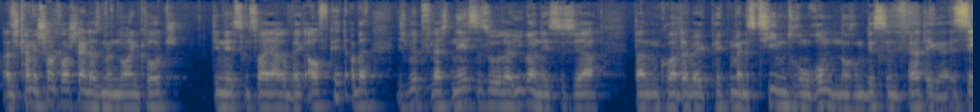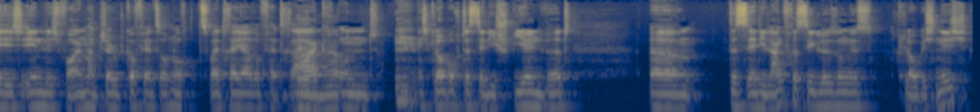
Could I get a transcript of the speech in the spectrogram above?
also ich kann mir schon vorstellen, dass mit einem neuen Coach die nächsten zwei Jahre bergauf geht, aber ich würde vielleicht nächstes oder übernächstes Jahr dann einen Quarterback picken, wenn das Team drumherum noch ein bisschen fertiger ist. Sehe ich ähnlich. Vor allem hat Jared Goff jetzt auch noch zwei, drei Jahre Vertrag ja, ja. und ich glaube auch, dass der die spielen wird. Ähm, dass er die langfristige Lösung ist, glaube ich nicht.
